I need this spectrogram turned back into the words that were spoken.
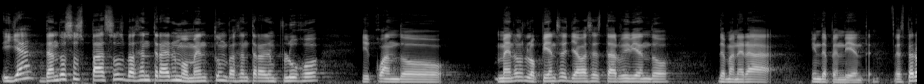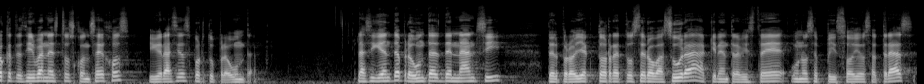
y ya, dando esos pasos vas a entrar en momentum, vas a entrar en flujo y cuando menos lo pienses ya vas a estar viviendo de manera independiente. Espero que te sirvan estos consejos y gracias por tu pregunta. La siguiente pregunta es de Nancy del proyecto Reto Cero Basura, a quien entrevisté unos episodios atrás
